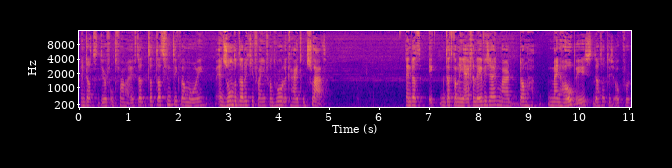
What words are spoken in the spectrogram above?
En dat durf ontvangen heeft. Dat, dat, dat vind ik wel mooi. En zonder dat het je van je verantwoordelijkheid ontslaat. En dat, ik, dat kan in je eigen leven zijn, maar dan, mijn hoop is dat het dus ook voor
